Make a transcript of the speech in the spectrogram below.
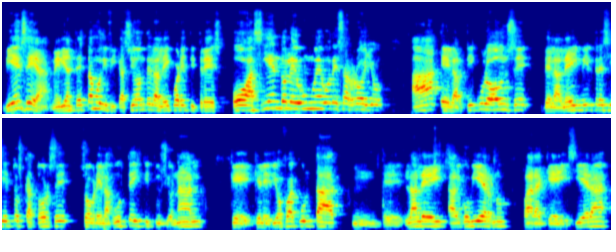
bien sea mediante esta modificación de la ley 43 o haciéndole un nuevo desarrollo a el artículo 11 de la ley 1314 sobre el ajuste institucional que, le dio facultad mm, eh, la ley al gobierno para que hiciera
